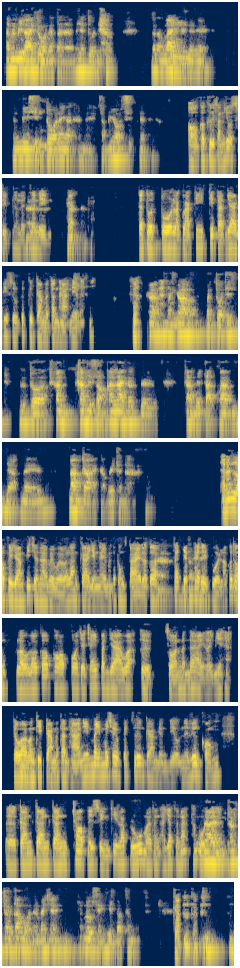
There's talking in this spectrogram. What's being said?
ถ้ามันมีหลายตัวนะแต่ไม่ใช่ตัวเดียวก็ต้องไล่ไปเรื่อยๆมันมีสิบตัวได้กันในสัมโยชน์สิบนั่นอ๋อก็คือสังโยชน์สิบนั่นแหละนั่นเองครับแต่ตัวตัวหลัก ๆ ที่ที่ตัดยากที่สุดก็คือการมาตัณหาเนี่ยแหละก็มันก็เป็นตัวที่ คือตัวขั้นขั้นที่สองขั้นแรกก็คือการไปตัดความอยากในร่างกายกับเวทนา อันนั้นเราพยายามพิจารณาบ่อยๆว่าร่างกายยังไงมันก็ต้องตาย แล้วก็ถ้าเจ็บแค่ได้ป่วยเราก็ต้องเราเราก็พอพอจะใช้ปัญญาว่า เออ สอนมันได้อะไรเงี้ยฮะแต่ว่าบางทีการมาตัญหานี่ไม่ไม่ใช่เป็นเรื่องการอย่างเดียว ในเรื่องของ การการการชอบในสิ่งที่รับรู้มาทางอายตนะทั้งหมดได้ทั้งทั้งทั้งหมดนะไม่ใช่ทั้งรูปเสียงกลิ่นรสทั้งหมดครับครับ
